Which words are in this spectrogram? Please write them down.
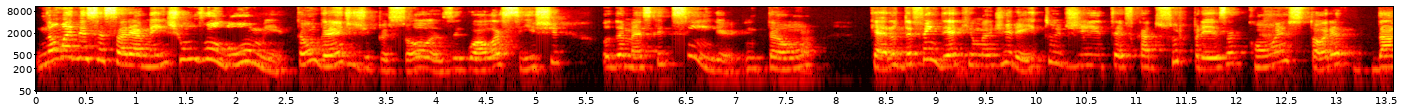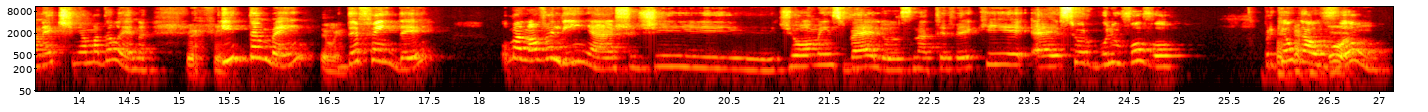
não é necessariamente um volume tão grande de pessoas igual assiste o The Masked Singer. Então, quero defender aqui o meu direito de ter ficado surpresa com a história da netinha Madalena. Perfeito. E também defender uma nova linha, acho, de, de homens velhos na TV, que é esse orgulho vovô. Porque o Galvão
